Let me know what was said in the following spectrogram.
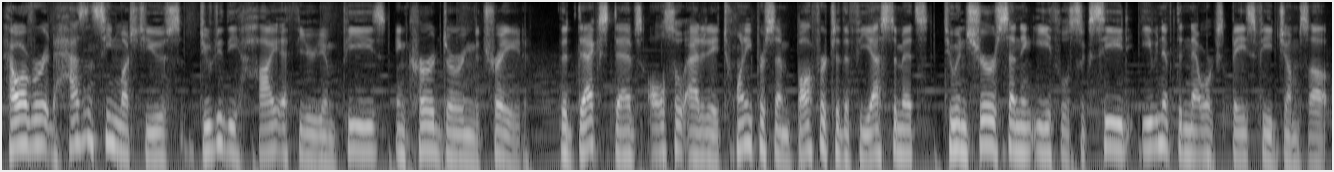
however it hasn't seen much use due to the high Ethereum fees incurred during the trade. The DEX devs also added a 20% buffer to the fee estimates to ensure sending ETH will succeed even if the network's base fee jumps up.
